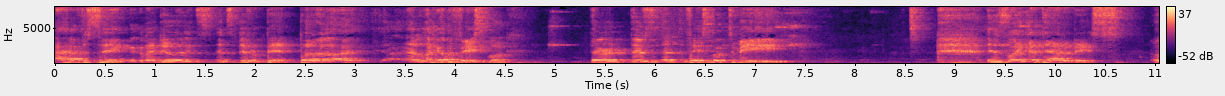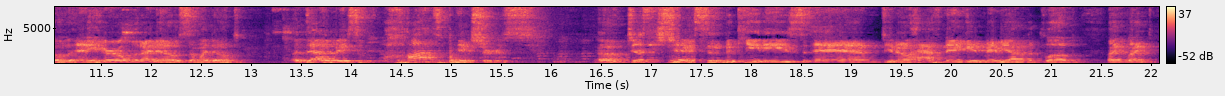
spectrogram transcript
I have to sing and I do it, it's, it's a different bit. But uh, I, I, I go to Facebook. There, there's uh, Facebook to me is like a database of any girl that I know, some I don't. A database of hot pictures of just chicks in bikinis and you know half naked, maybe out of the club. Like like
